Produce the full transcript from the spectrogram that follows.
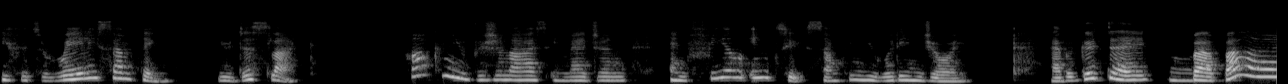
if it's really something you dislike, how can you visualize, imagine, and feel into something you would enjoy. Have a good day. Mm. Bye bye.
